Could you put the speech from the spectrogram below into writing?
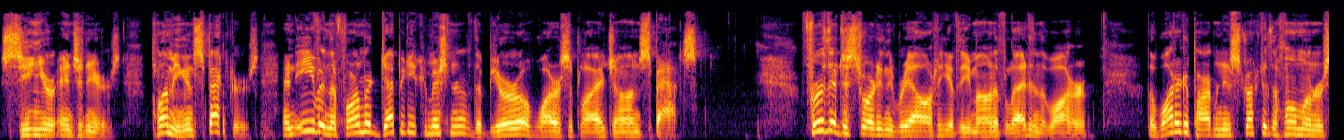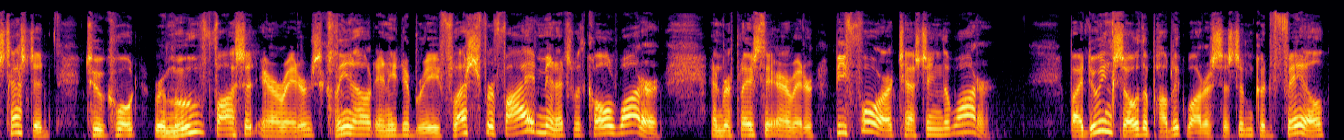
senior engineers, plumbing inspectors, and even the former deputy commissioner of the Bureau of Water Supply, John Spatz. Further distorting the reality of the amount of lead in the water, the water department instructed the homeowners tested to, quote, remove faucet aerators, clean out any debris, flush for five minutes with cold water, and replace the aerator before testing the water. By doing so, the public water system could fail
